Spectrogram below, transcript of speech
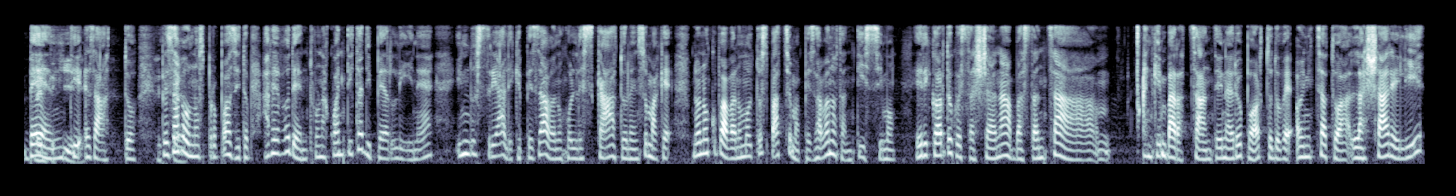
20, 20 esatto, e pesava certo. uno sproposito, avevo dentro una quantità di perline industriali che pesavano con le scatole, insomma che non occupavano molto spazio ma pesavano tantissimo. E ricordo questa scena abbastanza anche imbarazzante in aeroporto dove ho iniziato a lasciare lì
